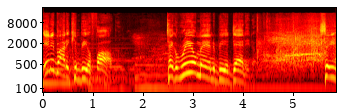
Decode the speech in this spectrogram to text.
Anybody can be a father. Take a real man to be a daddy, though. See,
